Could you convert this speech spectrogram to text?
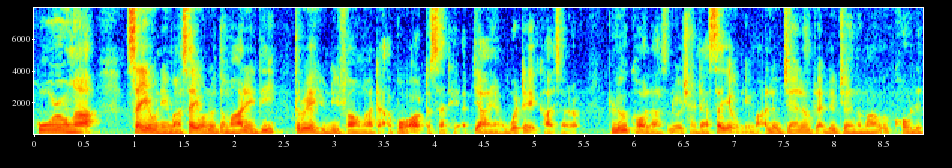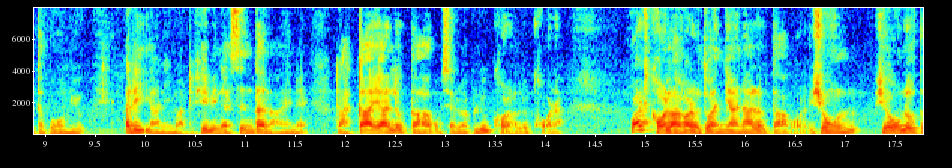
ဟိုးတုန်းကစက်ယုံတွေမှာစက်ယုံလို့သမားတွေဒီသူတို့ရဲ့ uniform ကဒါအပေါ်အောက်တစ်ဆက်တည်းအပြာရောင်ဝတ်တဲ့အခါကျတော့ blue collar ဆိုလို့ရှိရင်ဒါစက်ယုံတွေမှာအလုပ်ကျန်းလုပ်တဲ့အလုပ်ကျန်းသမားကိုခေါ်တဲ့သဘောမျိုးအဲ့ဒီအားနေမှာတဖြည်းဖြည်းနဲ့စဉ်းသက်လာရင်လည်းဒါကာယလုပ်သားကိုဆရာတို့ blue collar လို့ခေါ်တာ white collar ကတော့သူကညာနာလုပ်သားပေါ့လေရုံးရုံးလုပ်သ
